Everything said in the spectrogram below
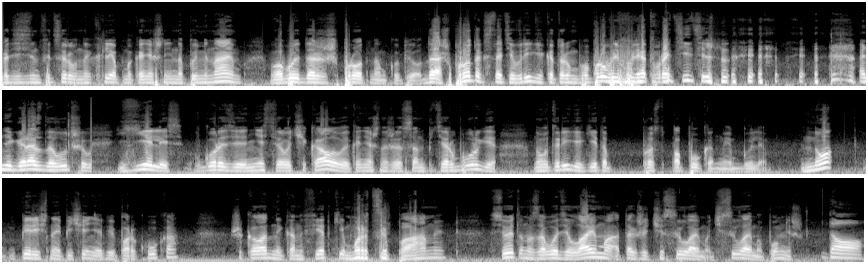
про дезинфицированный хлеб мы, конечно, не напоминаем. Бабуль даже шпрот нам купил. Да, шпроты, кстати, в Риге, которые мы попробовали, были отвратительны. Они гораздо лучше елись в городе Нестерово-Чекалово и, конечно же, в Санкт-Петербурге. Но вот в Риге какие-то просто попуканные были. Но перечное печенье пипаркука, шоколадные конфетки, марципаны. Все это на заводе Лайма, а также часы Лайма. Часы Лайма, помнишь? Да.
